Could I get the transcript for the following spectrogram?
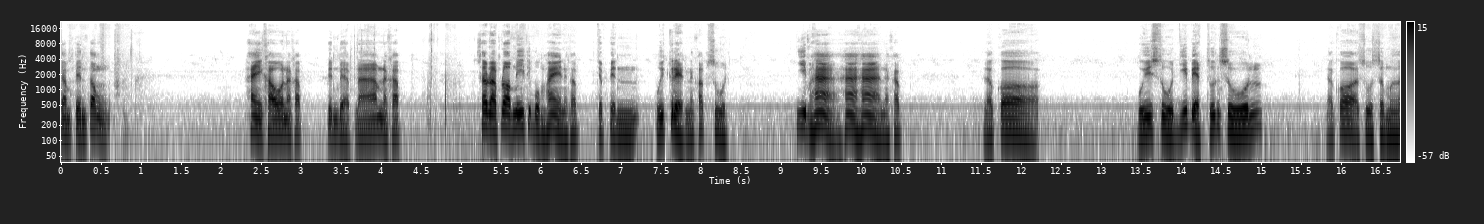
จำเป็นต้องให้เขานะครับเป็นแบบน้ำนะครับ สำหรับรอบนี้ที่ผมให้นะครับ จะเป็นปุ๋ยเกรดนะครับ สูตรยี่ห้าห้าห้านะครับ แล้วก็ปุ๋ยสูตร 2100 แล้วก็สูตรเสมอ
